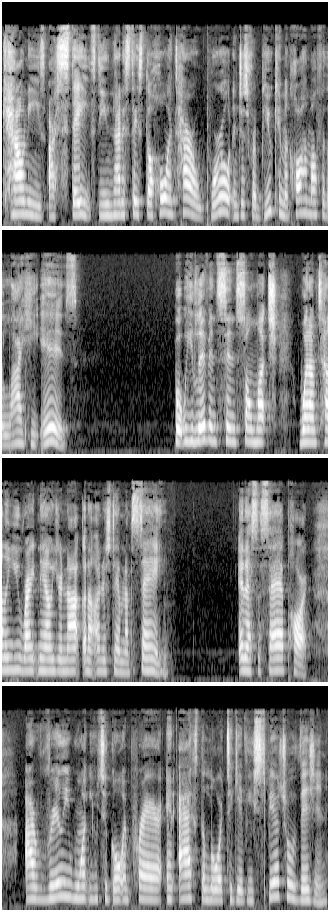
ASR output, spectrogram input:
counties, our states, the United States, the whole entire world, and just rebuke him and call him out for the lie he is. But we live in sin so much. What I'm telling you right now, you're not going to understand what I'm saying. And that's the sad part. I really want you to go in prayer and ask the Lord to give you spiritual vision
